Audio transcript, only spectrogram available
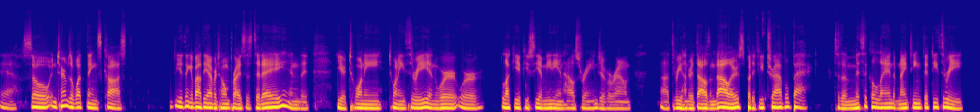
Yeah. So, in terms of what things cost, you think about the average home prices today in the year 2023 and we're we're lucky if you see a median house range of around uh, $300,000 but if you travel back to the mythical land of 1953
